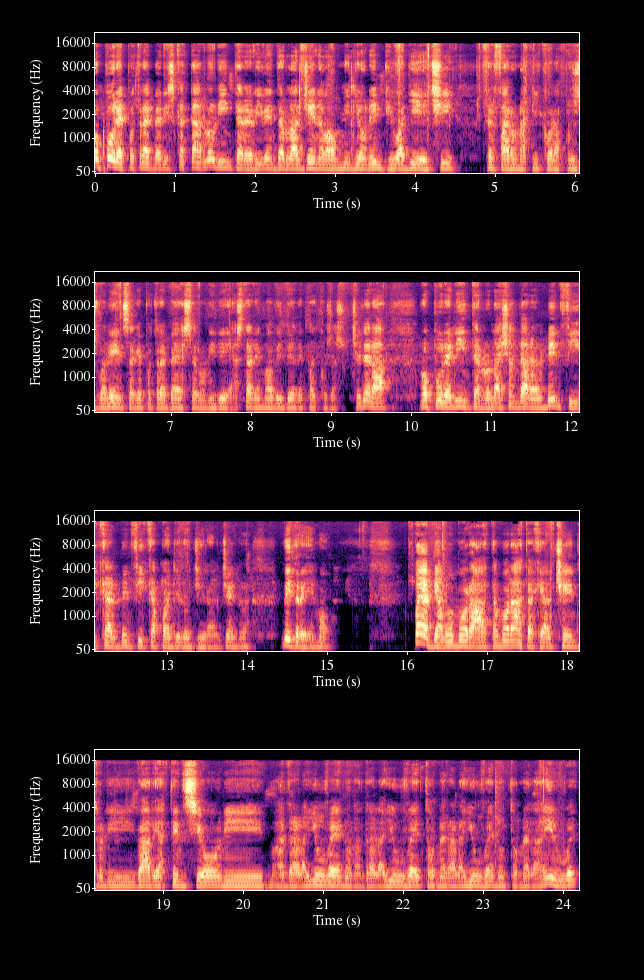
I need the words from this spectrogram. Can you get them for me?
oppure potrebbe riscattarlo l'Inter e rivenderlo al Genova a un milione in più a 10 per fare una piccola plusvalenza che potrebbe essere un'idea, staremo a vedere poi cosa succederà, oppure l'Inter lo lascia andare al Benfica, il Benfica poi glielo gira al Genova, vedremo. Poi abbiamo Morata, Morata che è al centro di varie attenzioni, andrà alla Juve, non andrà alla Juve, tornerà alla Juve, non tornerà alla Juve.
